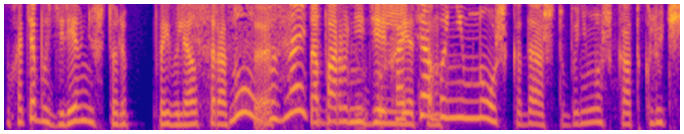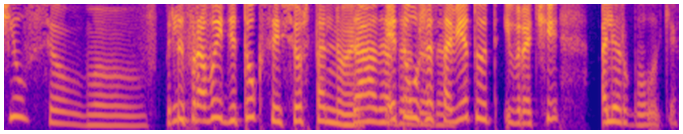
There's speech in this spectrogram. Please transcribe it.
ну, хотя бы в деревне, что ли, появлялся раз ну, вы знаете, на пару недель Хотя летом. бы немножко, да, чтобы немножко отключился. Э, в принципе. Цифровые детоксы и все остальное. Да, да, Это да, уже да, советуют и врачи, аллергологи.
